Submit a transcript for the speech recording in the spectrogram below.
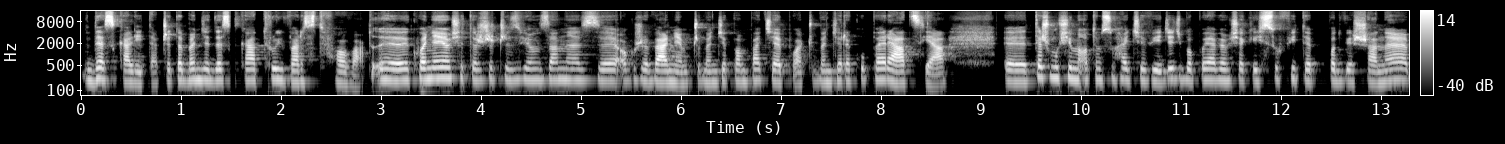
deska lita, czy to będzie deska trójwarstwowa. Y, Kłaniają się też rzeczy związane z ogrzewaniem, czy będzie pompa ciepła, czy będzie rekuperacja. Y, Też musimy o tym, słuchajcie, wiedzieć, bo pojawią się jakieś sufity podwieszane,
